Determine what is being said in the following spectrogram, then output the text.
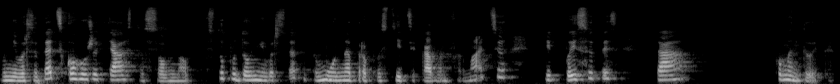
університетського життя, стосовно вступу до університету, тому не пропустіть цікаву інформацію, підписуйтесь та коментуйте.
